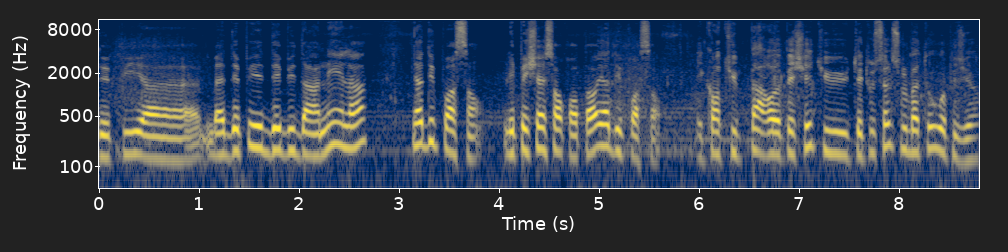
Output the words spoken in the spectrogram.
depuis, ben, depuis le début d'année là. Il y a du poisson. Les pêcheurs sont contents, il y a du poisson. Et quand tu pars euh, pêcher, tu es tout seul sur le bateau ou à plusieurs?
